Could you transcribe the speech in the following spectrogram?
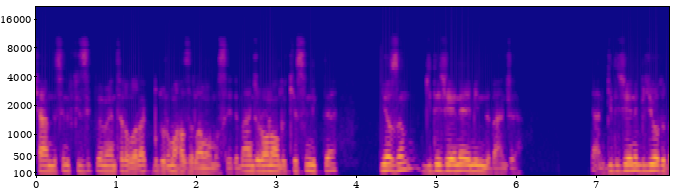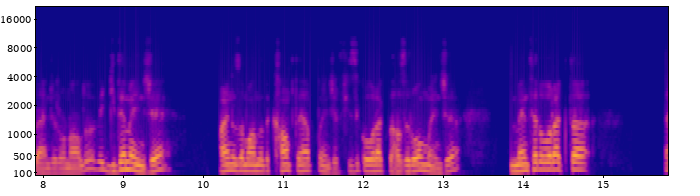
kendisini fizik ve mental olarak bu duruma hazırlamamasıydı. Bence Ronaldo kesinlikle yazın gideceğine emindi bence. Yani gideceğini biliyordu bence Ronaldo ve gidemeyince aynı zamanda da kamp da yapmayınca, fizik olarak da hazır olmayınca mental olarak da e,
